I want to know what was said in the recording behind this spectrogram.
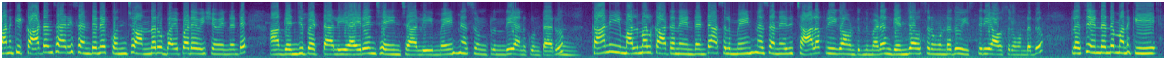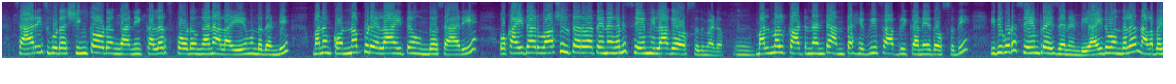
మనకి కాటన్ శారీస్ అంటేనే కొంచెం అందరూ భయపడే విషయం ఏంటంటే ఆ గంజి పెట్టాలి ఐరన్ చేయించాలి మెయింటెనెన్స్ ఉంటుంది అనుకుంటారు. కానీ ఈ మల్మల్ కాటన్ ఏంటంటే అసలు మెయింటెనెన్స్ అనేది చాలా ఫ్రీగా ఉంటుంది మేడం. గంజి అవసరం ఉండదు ఇస్త్రీ అవసరం ఉండదు. ప్లస్ ఏంటంటే మనకి శారీస్ కూడా షింక్ అవడం కానీ కలర్స్ పోవడం కానీ అలా ఏముండదండి. మనం కొన్నప్పుడు ఎలా అయితే ఉందో శారీ ఒక ఐదారు వాషుల తర్వాత అయినా కానీ సేమ్ ఇలాగే వస్తుంది మేడం. మల్మల్ కాటన్ అంటే అంత హెవీ ఫ్యాబ్రిక్ అనేది వస్తుంది. ఇది కూడా సేమ్ ప్రైజేనండి ఐదు వందల నలభై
